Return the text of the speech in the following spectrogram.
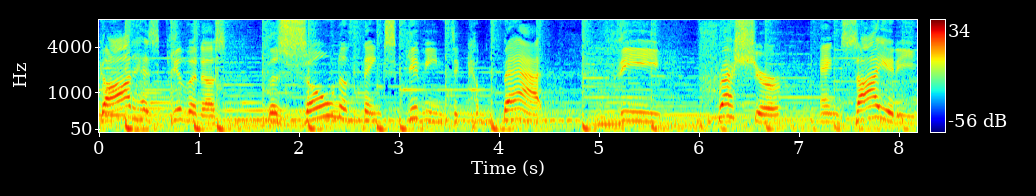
God has given us the zone of thanksgiving to combat the pressure, anxiety,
